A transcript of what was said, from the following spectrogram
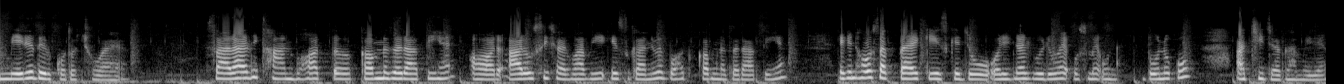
मेरे दिल को तो छुआ है। सारा अली खान बहुत कम नज़र आती हैं और आरुषि शर्मा भी इस गाने में बहुत कम नज़र आती हैं। लेकिन हो सकता है कि इसके जो ओरिजिनल वीडियो है, उसमें उन दोनों को अच्छी जगह मिले।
